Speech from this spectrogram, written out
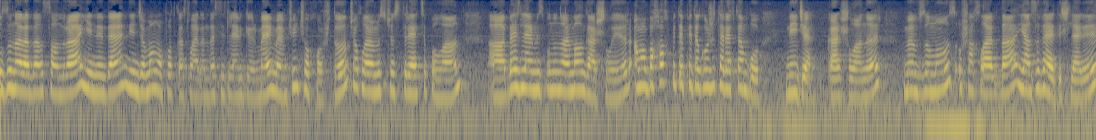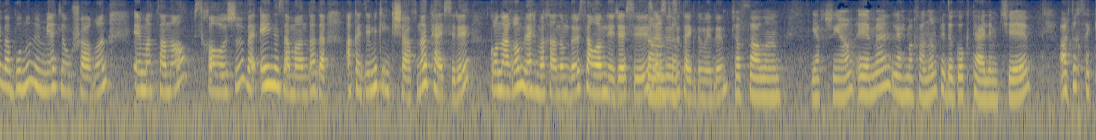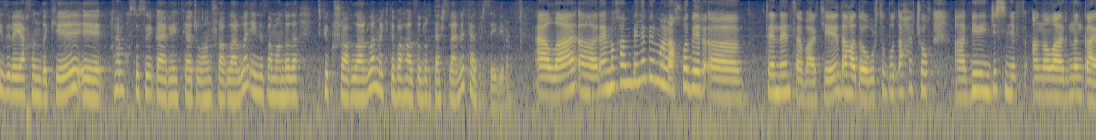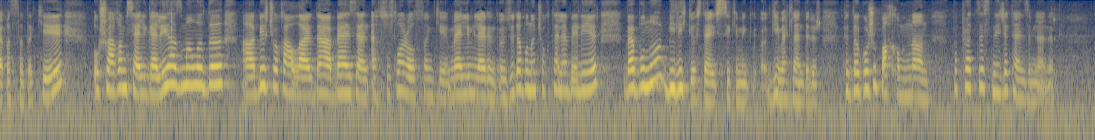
Uzun aradan sonra yenidən Ninja Mama podkastlarında sizləri görmək mənim üçün çox xoşdur. Çoxlarımız üçün stereotip olan, bəzilərimiz bunu normal qarşılayır, amma baxaq bir də pedaqoji tərəfdən bu necə qarşılanır? Mövzumuz uşaqlarda yazı vərdişləri və bunun ümumiyyətlə uşağın emosional, psixoloji və eyni zamanda da akademik inkişafına təsiri. Qonağım Rəhmə xanımdır. Salam, necəsiz? Salam, Özünüzü çox. təqdim edin. Çox sağ olun. Yaxşıyam. E, mən Rəhmə xanım, pedaqoq təlimçi. Artıq 8 ilə yaxındır ki, e, həm xüsusi qayğıya ehtiyacı olan uşaqlarla, eyni zamanda da tipik uşaqlarla məktəbə hazırlıq dərslərini tədris edirəm. Əla. Ə, Rəhmə xanım belə bir maraqlı bir ə, tendensiya var ki, daha doğrusu bu daha çox ə, birinci sinif analarının qayğısıdır ki, uşağım səliqəli yazmalıdır. Bir çox hallarda bəzən əfsuslar olsun ki, müəllimlərin özü də bunu çox tələb eləyir və bunu bilik göstəricisi kimi qiymətləndirir. Pedaqoji baxımdan bu proses necə tənzimlənir?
